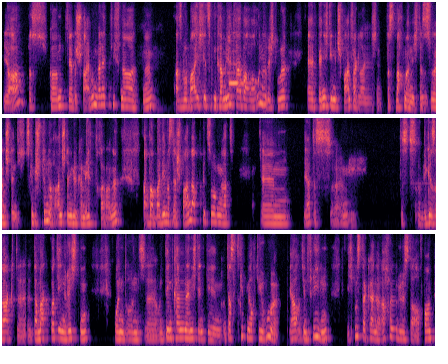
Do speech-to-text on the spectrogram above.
ja, das kommt der Beschreibung relativ nahe. Ne? Also wobei ich jetzt einen Kameltreiber aber Unrecht tue, äh, wenn ich die mit Spahn vergleiche. Das macht man nicht, das ist unanständig. Es gibt bestimmt auch anständige Kameltreiber. Ne? Aber bei dem, was der Spahn abgezogen hat, ähm, ja, das, ähm, das, wie gesagt, äh, da mag Gott ihn richten und, und, äh, und dem kann er nicht entgehen. Und das gibt mir auch die Ruhe ja, und den Frieden. Ich muss da keine Rachegelüste aufbauen,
